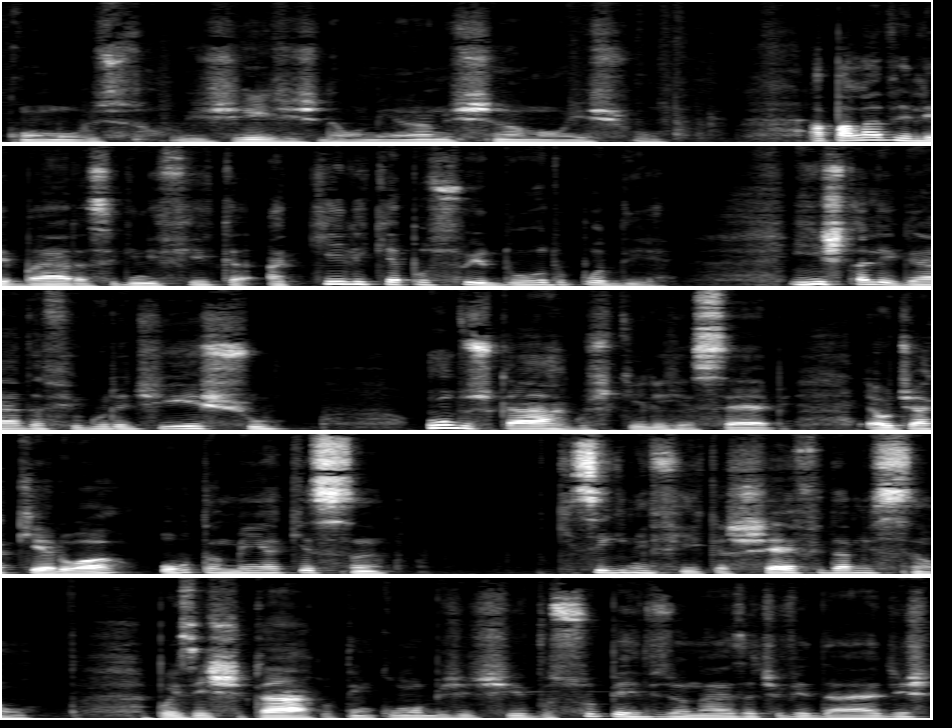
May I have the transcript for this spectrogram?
como os, os jejes daomeanos chamam Exu. A palavra elebara significa aquele que é possuidor do poder e está ligada à figura de Exu. Um dos cargos que ele recebe é o de Aqueró ou também Aqueçã, que significa chefe da missão pois este cargo tem como objetivo supervisionar as atividades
